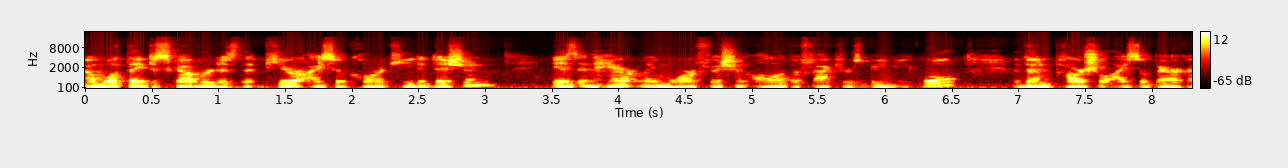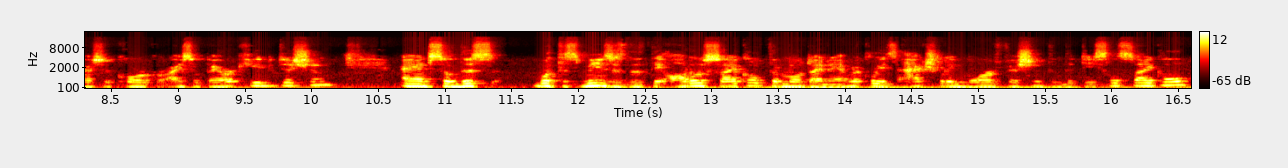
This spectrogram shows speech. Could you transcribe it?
And what they discovered is that pure isochoric heat addition is inherently more efficient, all other factors being equal, than partial isobaric, isochoric, or isobaric heat addition. And so this what this means is that the Otto cycle thermodynamically is actually more efficient than the diesel cycle.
